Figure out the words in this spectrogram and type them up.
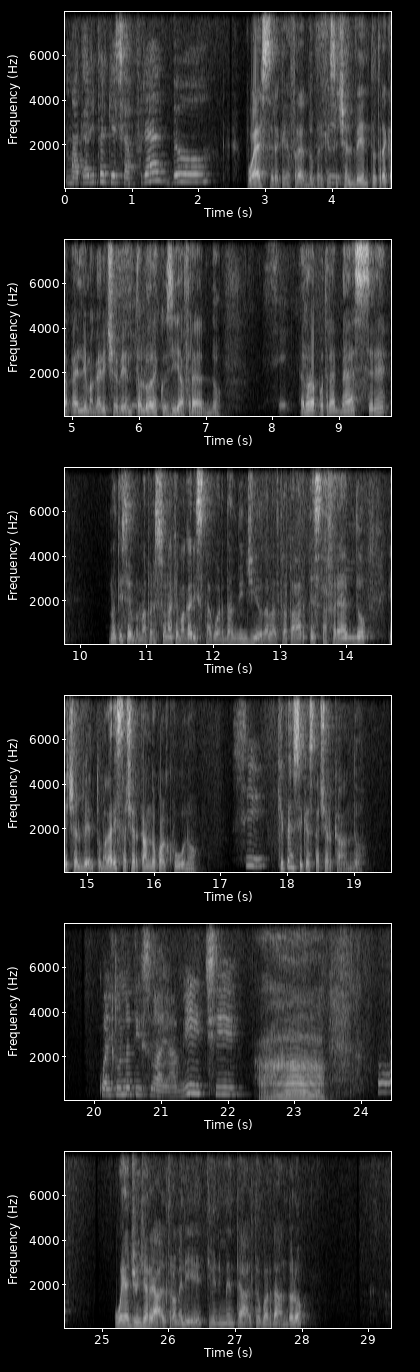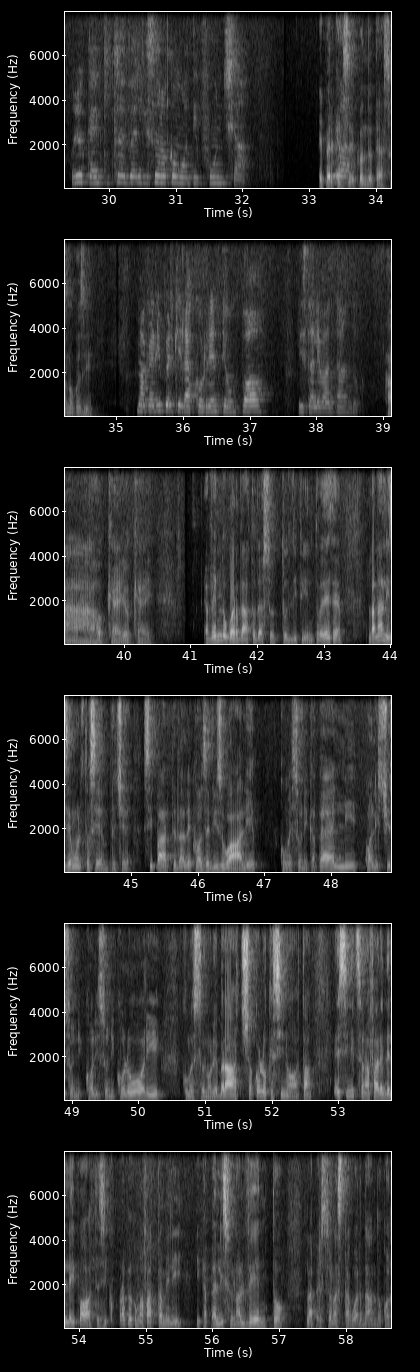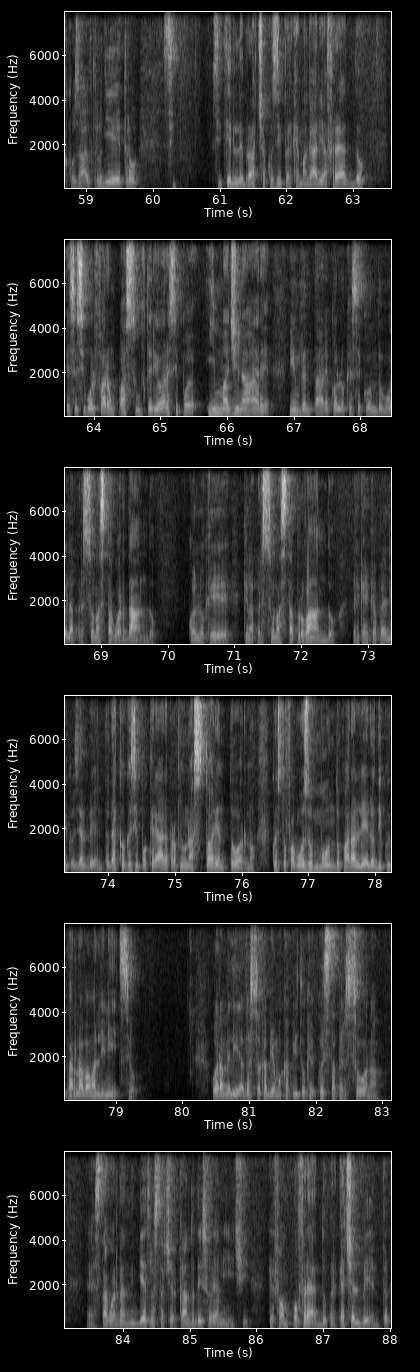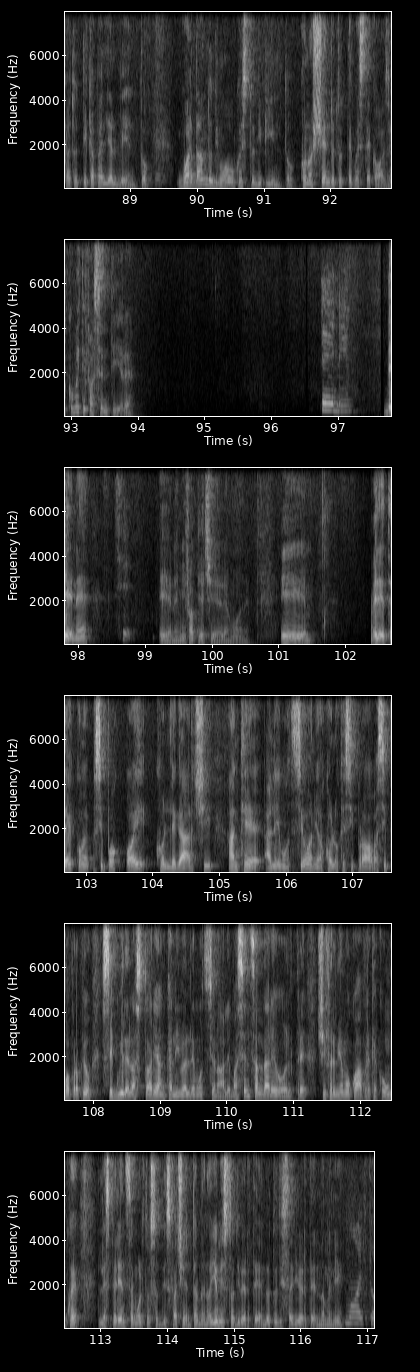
Magari perché c'è freddo. Può essere che è freddo perché se c'è il vento tra i capelli magari c'è vento e allora è così a freddo. Sì. E allora potrebbe essere... Non ti sembra una persona che magari sta guardando in giro dall'altra parte, sta freddo e c'è il vento, magari sta cercando qualcuno? Sì. Chi pensi che sta cercando? Qualcuno dei suoi amici. Ah! Vuoi aggiungere altro, Amelie? Ti viene in mente altro guardandolo? Uno che anche i capelli sono come di puncia. E perché Wow. secondo te sono così? Magari perché la corrente un po' li sta levantando. Ah, ok, ok. Avendo guardato adesso tutto il dipinto, vedete, l'analisi è molto semplice. Si parte dalle cose visuali, come sono i capelli, quali, sono, quali sono i colori, come sono le braccia, quello che si nota e si iniziano a fare delle ipotesi, proprio come ha fatto Amelie. I capelli sono al vento, la persona sta guardando qualcos'altro dietro, si, si tiene le braccia così perché magari ha freddo e se si vuole fare un passo ulteriore si può immaginare, inventare quello che secondo voi la persona sta guardando, quello che, che, la persona sta provando, perché ha i capelli così al vento. Ed ecco che si può creare proprio una storia intorno, questo famoso mondo parallelo di cui parlavamo all'inizio. Ora Melia, adesso che abbiamo capito che questa persona eh, sta guardando indietro, sta cercando dei suoi amici, che fa un po' freddo perché c'è il vento, che ha tutti i capelli al vento, guardando di nuovo questo dipinto, conoscendo tutte queste cose, come ti fa sentire? Bene. Bene? Sì. Bene, mi fa piacere, amore. E Vedete come si può poi collegarci anche alle emozioni o a quello che si prova, si può proprio seguire la storia anche a livello emozionale, ma senza andare oltre ci fermiamo qua perché comunque l'esperienza è molto soddisfacente, almeno io mi sto divertendo, tu ti stai divertendo Amelie? Molto.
